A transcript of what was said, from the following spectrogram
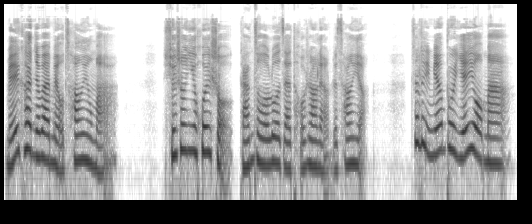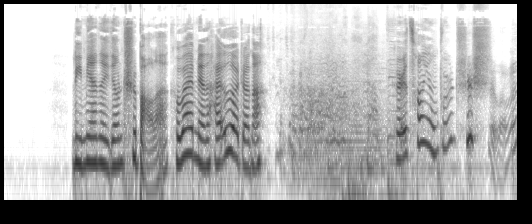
没看见外面有苍蝇吗？学生一挥手，赶走了落在头上两只苍蝇。这里面不是也有吗？里面的已经吃饱了，可外面的还饿着呢。可是苍蝇不是吃屎了吗？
